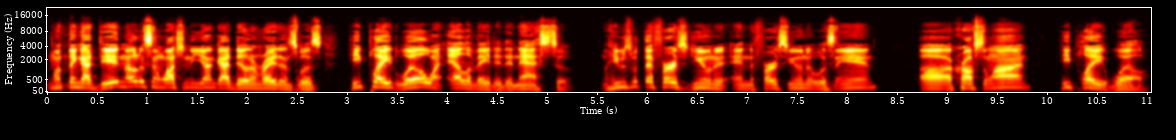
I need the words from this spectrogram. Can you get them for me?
One thing I did notice in watching the young guy Dillon Radunz was he played well when elevated and asked to. When he was with that first unit and the first unit was in uh, across the line, he played well.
